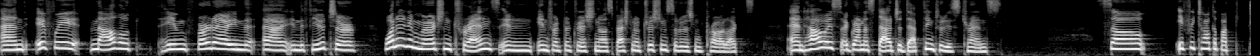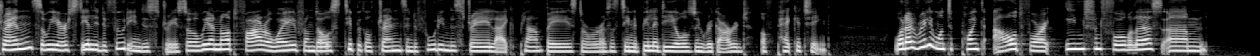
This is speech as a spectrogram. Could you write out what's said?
And if we now look even further in the, uh, in the future, what are the emerging trends in infant nutrition or special nutrition solution products? And how is Agrana Starch adapting to these trends? So, if we talk about trends, we are still in the food industry. So we are not far away from those typical trends in the food industry, like plant based or sustainability, also in regard of packaging. What I really want to point out for infant formulas, um,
